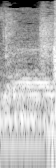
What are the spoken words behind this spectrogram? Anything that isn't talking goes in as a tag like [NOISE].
today.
